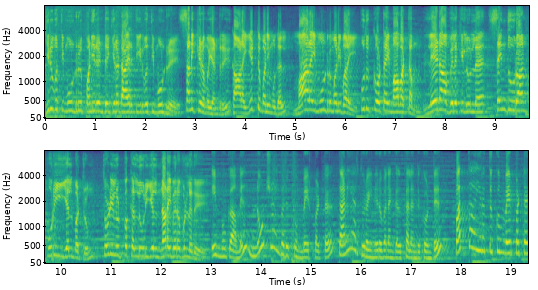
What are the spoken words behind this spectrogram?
இருபத்தி மூன்று பனிரெண்டு இரண்டாயிரத்தி இருபத்தி மூன்று சனிக்கிழமை அன்று காலை எட்டு மணி முதல் மாலை மூன்று மணி வரை புதுக்கோட்டை மாவட்டம் லேடா விலக்கில் உள்ள செந்தூரான் பொறியியல் மற்றும் தொழில்நுட்ப கல்லூரியில் நடைபெறவுள்ளது. இம்முகாமில் நூற்றி ஐம்பதுக்கும் மேற்பட்ட தனியார் துறை நிறுவனங்கள் கலந்து கொண்டு பத்தாயிரத்துக்கும் மேற்பட்ட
